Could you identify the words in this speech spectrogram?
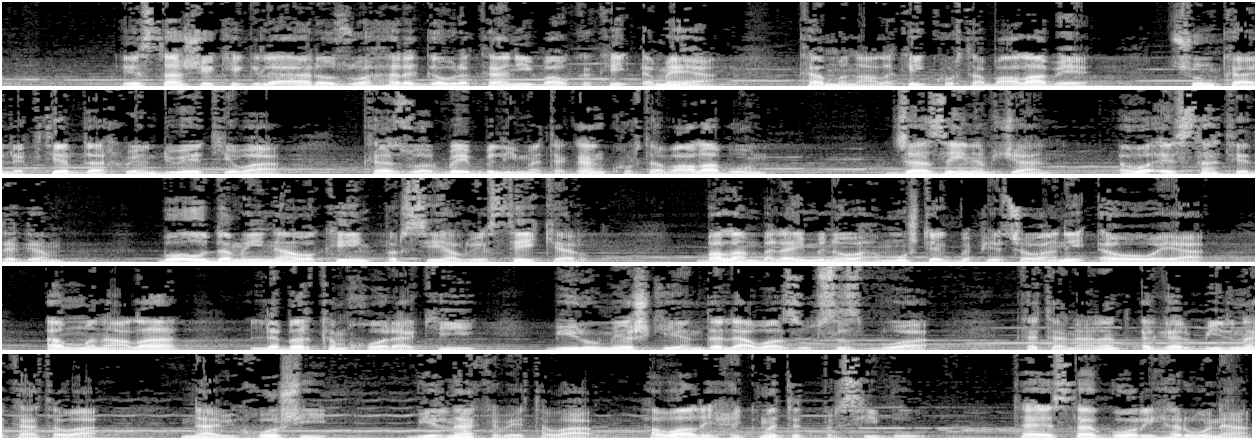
ئێستاش یەکێک لە ئارەزوە هەرە گەورەکانی باوکەکەی ئەمەیە کە مناڵەکەی کورتە باڵا بێ چونکە لە کتێبدا خوێندوێتیەوە کە زۆربەی بلیمەتەکان کورتە باڵا بوون جا زینب جان ئەوە ئێستا تێدەگەم بۆ ئەو دەمەی ناوەکەیم پرسی هەڵوێستەی کرد بەڵام بەلای منەوە هەموو شتێک بە پێچەوانەی ئەوەوەیە ئەم مناڵە لەبەر کەم خۆراکی بیر و مێشکی هێندە لاواز و سست بووە کە تەنانەت ئەگەر بیر نەکاتەوە ناوی خۆشی بیر ناکەوێتەوە هەواڵی حیکمەتت پرسی بوو تا ئێستا گۆڕی هەر ونە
